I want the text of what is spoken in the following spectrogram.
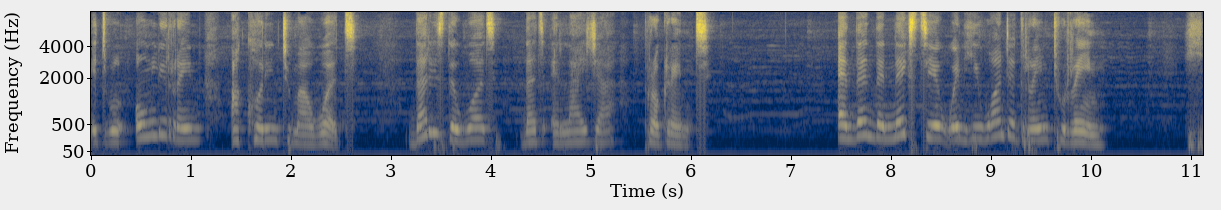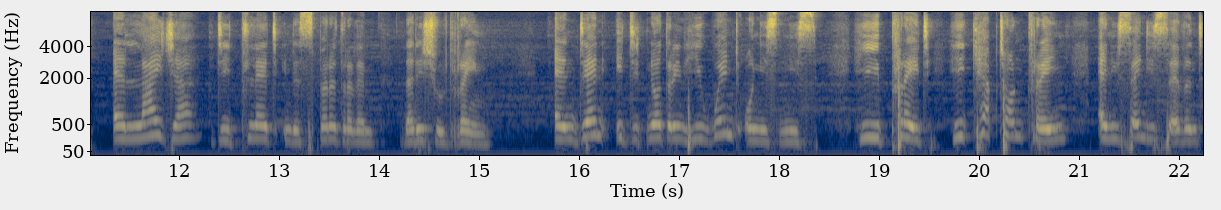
it will only rain according to my word. That is the word that Elijah programmed. And then the next year, when he wanted rain to rain, Elijah declared in the spirit realm that it should rain. And then it did not rain. He went on his knees. He prayed. He kept on praying and he sent his servant,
